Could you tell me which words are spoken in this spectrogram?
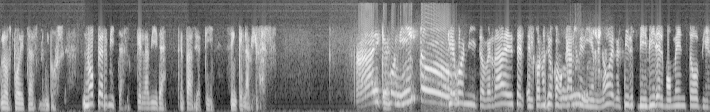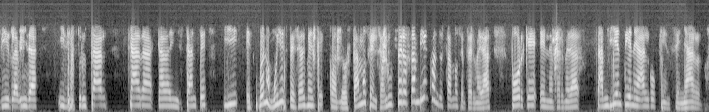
los poetas vivos. No permitas que la vida te pase a ti sin que la vivas. ¡Ay, qué bonito! Qué bonito, ¿verdad? Es el, el conocido como Carpe Diem, ¿no? Es decir, vivir el momento, vivir la vida y disfrutar cada, cada instante y eh, bueno, muy especialmente cuando estamos en salud, pero también cuando estamos en enfermedad, porque en la enfermedad también tiene algo que enseñarnos,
